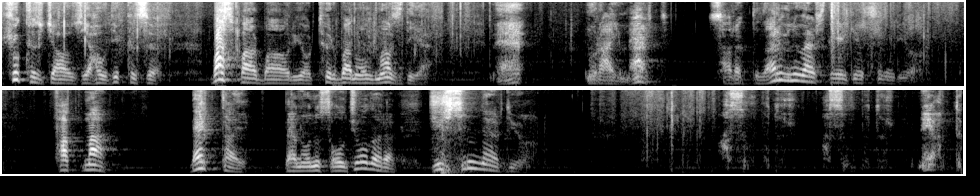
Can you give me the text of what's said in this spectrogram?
Şu kızcağız Yahudi kızı bas bar bağırıyor türban olmaz diye. Ve Nuray Mert Sarıklılar Üniversiteye girsin diyor. Fatma Berktay ben onu solcu olarak girsinler diyor. Asıl budur. Asıl budur. Ne yaptık?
